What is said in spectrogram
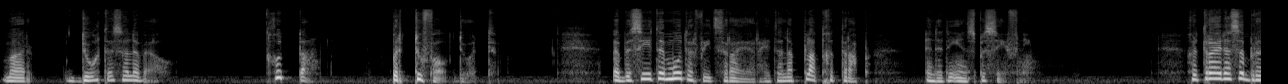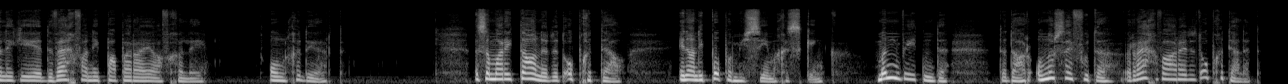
Maar dood is hulle wel. Goed dan. Per toeval dood. 'n Besete motorfietsryer het hulle plat getrap en dit nie eens besef nie. Getruida se brilletjie het weg van die papery afgelê, ongedeerd. 'n Samaritaan het dit opgetel en aan die poppemuseum geskenk, min wetende dat daar onder sy voete, reg waar hy dit opgetel het,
